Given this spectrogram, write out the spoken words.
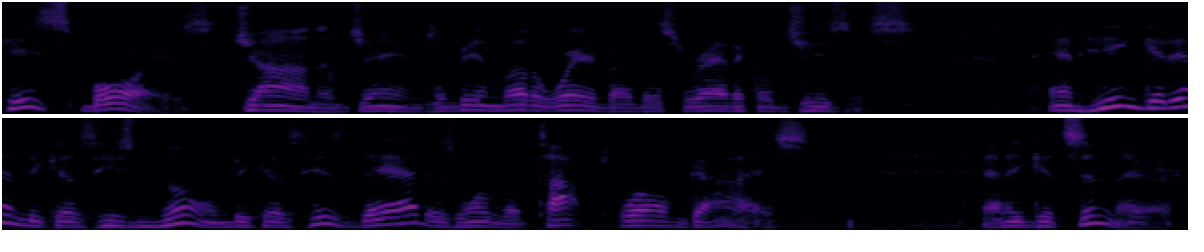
his boys, John and James, are being led away by this radical Jesus. And he can get in because he's known because his dad is one of the top 12 guys. And he gets in there.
